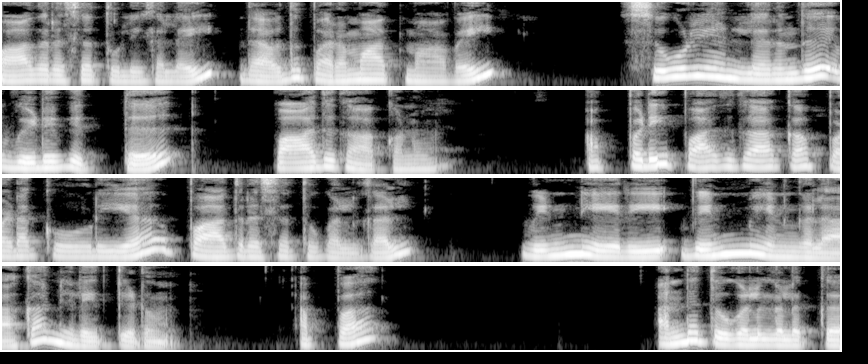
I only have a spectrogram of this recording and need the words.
பாதரச துளிகளை அதாவது பரமாத்மாவை சூரியனிலிருந்து விடுவித்து பாதுகாக்கணும். அப்படி பாதுகாக்கப்படக்கூடிய பாதரச துகள்கள் விண்ணேறி விண்மீன்களாக நிலைத்திடும். அப்போ அந்த துகள்களுக்கு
